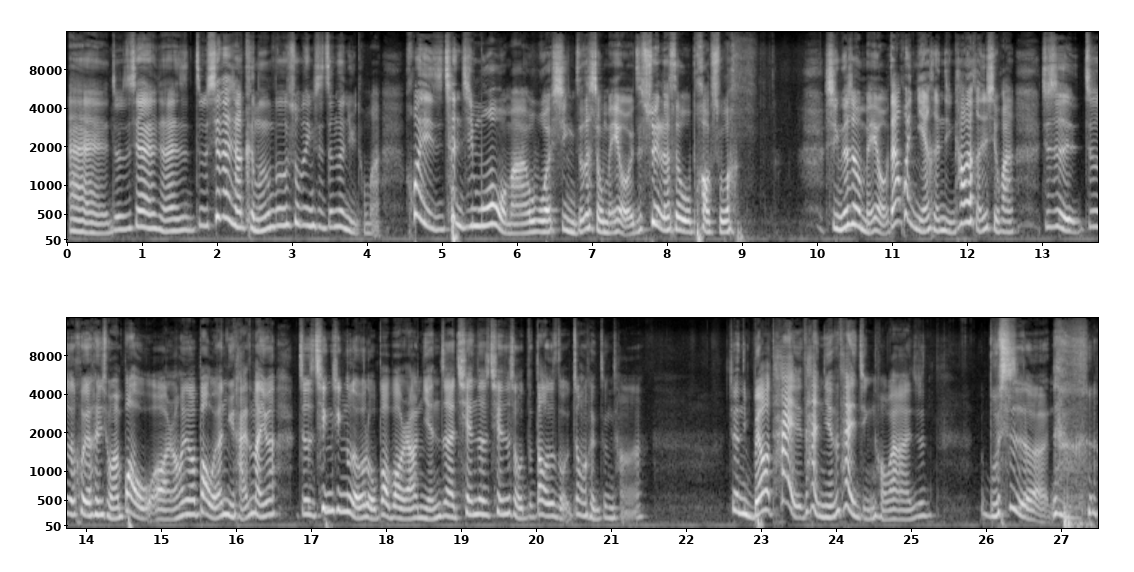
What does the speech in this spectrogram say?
哎，就是现在想来，就现在想，可能都说不定是真的女同嘛，会趁机摸我吗？我醒着的时候没有，就睡了的时候我不好说。醒的时候没有，但会粘很紧，他会很喜欢，就是就是会很喜欢抱我，然后就抱我的。女孩子嘛，因为就是亲亲搂搂抱抱，然后粘着牵着牵着手都倒着走，这种很正常啊。就你不要太太粘的太紧，好吧？就不是。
